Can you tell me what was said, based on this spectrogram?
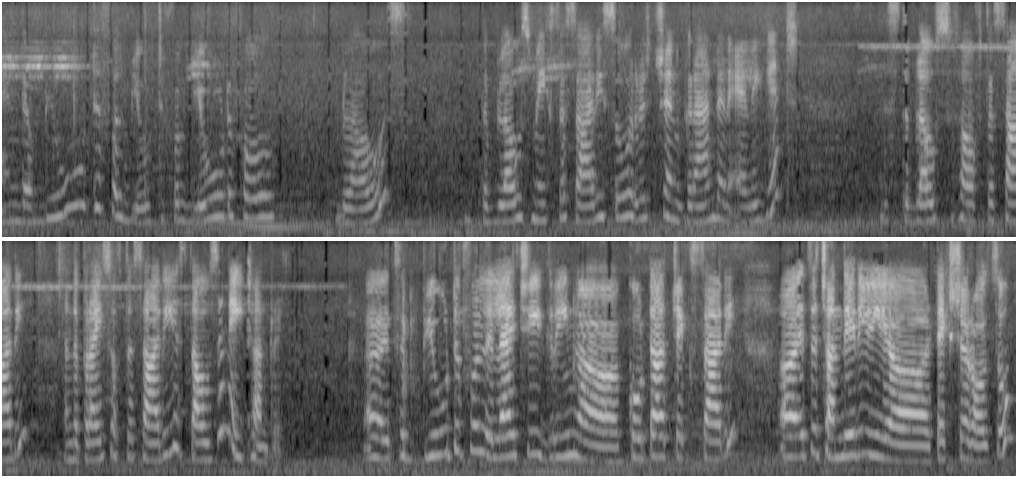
And a beautiful beautiful beautiful blouse. The blouse makes the sari so rich and grand and elegant. This is the blouse of the sari. And the price of the sari is 1800 uh, it's a beautiful elaichi green uh, kota check sari. Uh, it's a chanderi uh, texture also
